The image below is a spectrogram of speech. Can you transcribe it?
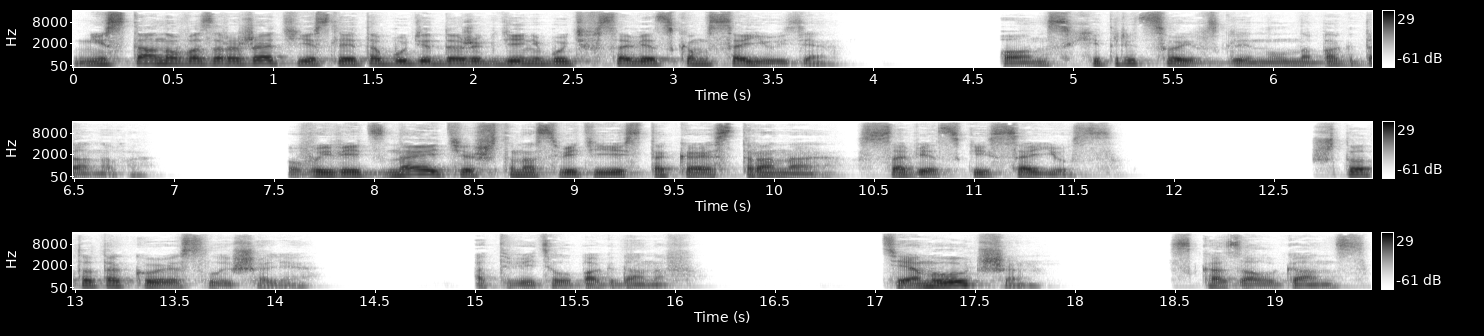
Не стану возражать, если это будет даже где-нибудь в Советском Союзе». Он с хитрецой взглянул на Богданова. «Вы ведь знаете, что на свете есть такая страна, Советский Союз?» «Что-то такое слышали», — ответил Богданов. «Тем лучше», — сказал Ганс.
